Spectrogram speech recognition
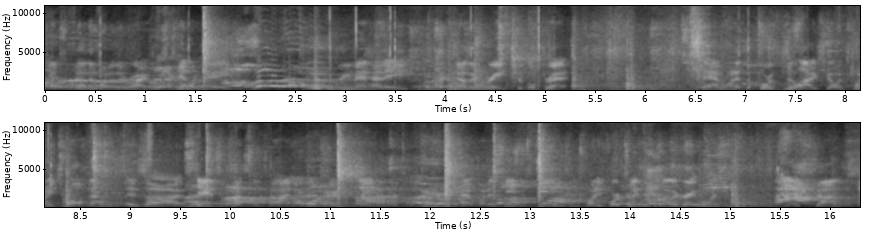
against another one of their rivals, Taylor May. Three men had a, another great triple threat. They had one at the 4th of July show in 2012 that is uh, stands the test of time all these years later. They Had one at Seasons Beatings in 2014 was another great one. Nice shots.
